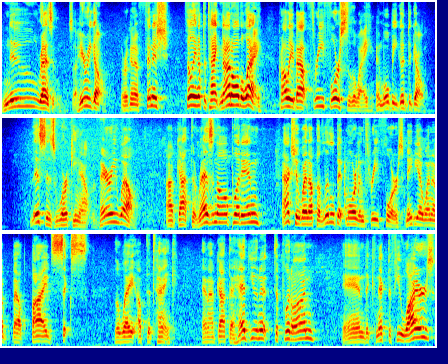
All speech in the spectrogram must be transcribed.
new resin. So here we go. We're going to finish filling up the tank, not all the way, probably about three-fourths of the way, and we'll be good to go. This is working out very well. I've got the resin all put in. Actually went up a little bit more than three-fourths. Maybe I went about five-sixths the way up the tank. And I've got the head unit to put on and to connect a few wires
